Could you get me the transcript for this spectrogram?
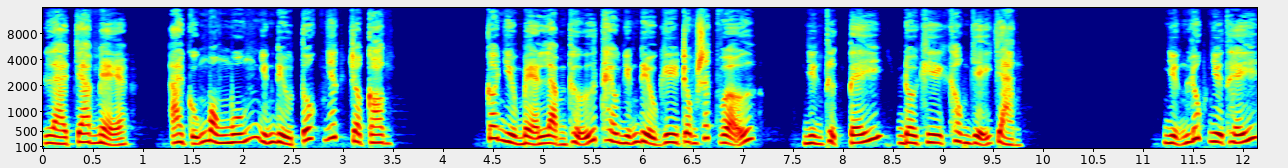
Là cha mẹ, ai cũng mong muốn những điều tốt nhất cho con. Có nhiều mẹ làm thử theo những điều ghi trong sách vở, nhưng thực tế đôi khi không dễ dàng. Những lúc như thế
